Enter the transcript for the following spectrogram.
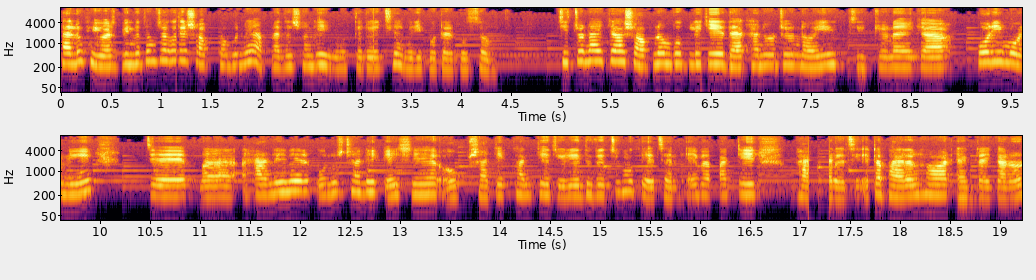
হ্যালো ভিউয়ার্স, বিনোদন জগতের সব খবর নিয়ে আপনাদের সঙ্গে এই মুহূর্তে রয়েছে আমি রিপোর্টার কুসুম। চিত্রনায়িকা স্বপ্নম বুবলিকে দেখানোর জন্যই চিত্রনায়িকা পরিমণি যে আহ, হার্লিনের অনুষ্ঠানে এসে ও শাকিব খানকে জড়িয়ে ধরে চুমু খেয়েছেন এই ব্যাপারটি এটা ভাইরাল হওয়ার একটাই কারণ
